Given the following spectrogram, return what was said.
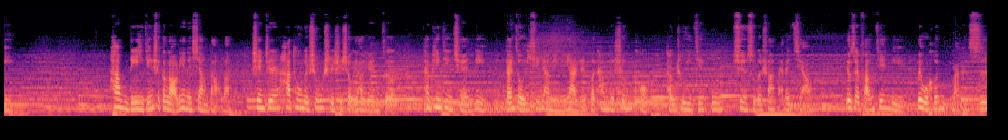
意。哈姆迪已经是个老练的向导了，深知哈通的舒适是首要原则，他拼尽全力。赶走一些亚美尼亚人和他们的牲口，腾出一间屋，迅速地刷白了墙，又在房间里为我和马克思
